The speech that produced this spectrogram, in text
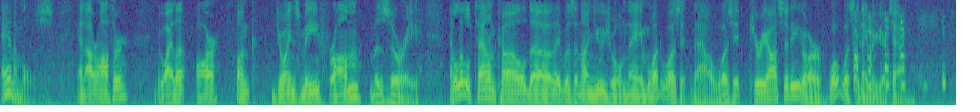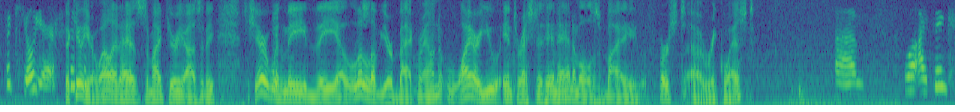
Animals. And our author, Twyla R. Funk, joins me from Missouri. And a little town called, uh, it was an unusual name. What was it now? Was it Curiosity or what was the name of your town? it's peculiar. Peculiar. Well, it has my curiosity. Share with me the uh, little of your background. Why are you interested in animals by first uh, request? Um, well, I think,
